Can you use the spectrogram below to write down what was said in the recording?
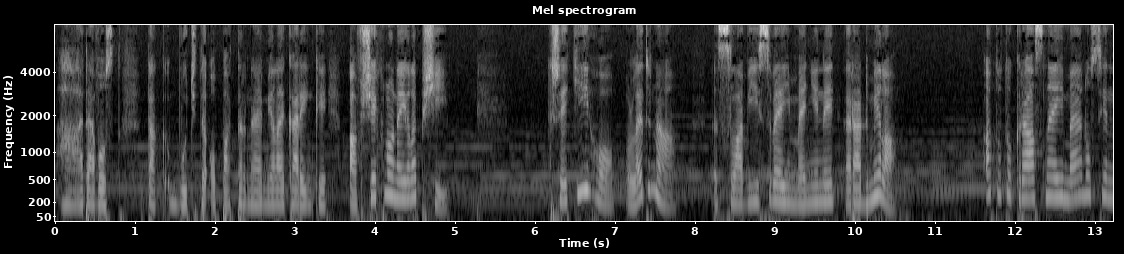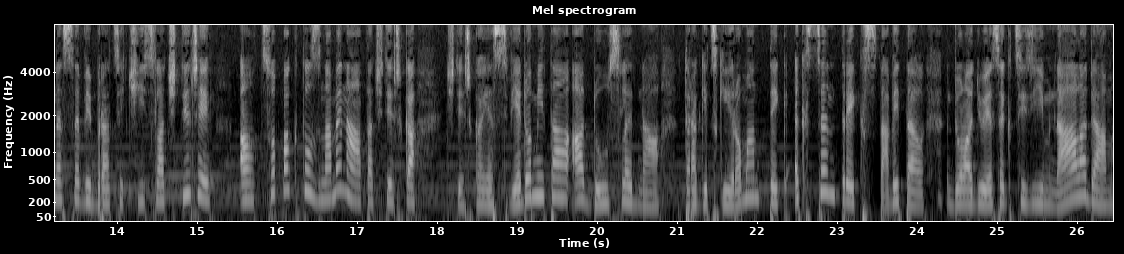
hádavost. Tak buďte opatrné, milé Karinky, a všechno nejlepší. 3. ledna slaví své jmeniny Radmila. A toto krásné jméno si nese vibraci čísla 4, a co pak to znamená ta čtyřka? Čtyřka je svědomitá a důsledná, tragický romantik, excentrik, stavitel, dolaďuje se k cizím náladám,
